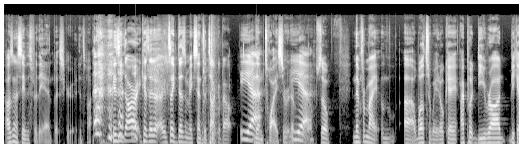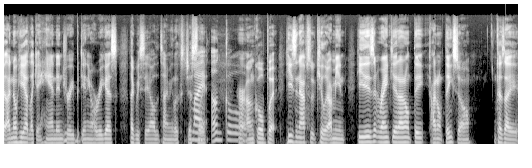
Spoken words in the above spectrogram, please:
I was gonna save this for the end, but screw it, it's fine because it's alright because it, it's like doesn't make sense to talk about Yeah. them twice or whatever. you Yeah. know? So, and then for my uh, welterweight, okay, I put D Rod because I know he had like a hand injury, but Daniel Rodriguez, like we say all the time, he looks just like my like uncle. her uncle, but he's an absolute killer. I mean, he isn't ranked yet. I don't think. I don't think so, because I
